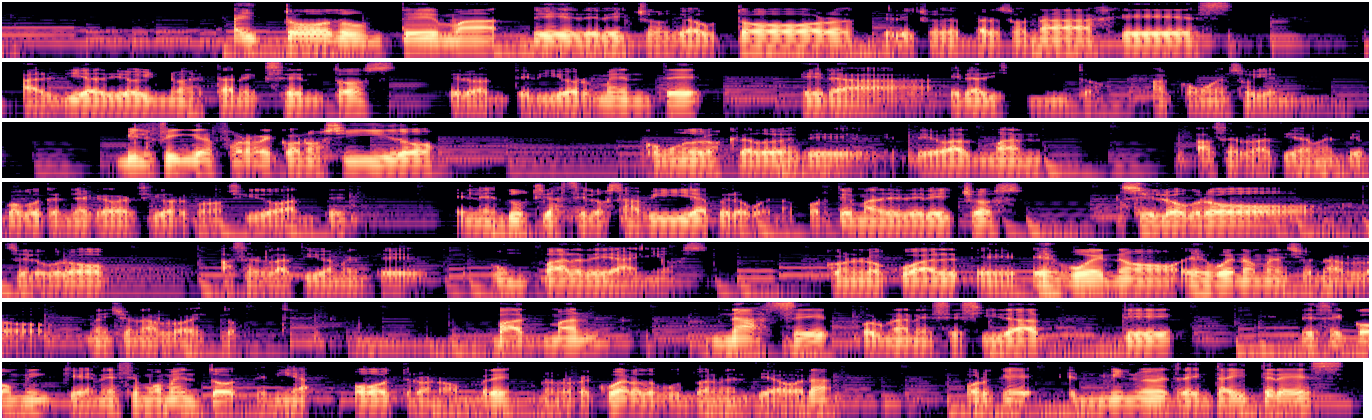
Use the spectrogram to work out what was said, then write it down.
Hay todo un tema de derechos de autor, derechos de personajes. Al día de hoy no están exentos, pero anteriormente era, era distinto a como es hoy en día. Bill Finger fue reconocido como uno de los creadores de, de Batman hace relativamente poco, tendría que haber sido reconocido antes. En la industria se lo sabía, pero bueno, por tema de derechos se logró, se logró hace relativamente un par de años. Con lo cual eh, es bueno, es bueno mencionarlo, mencionarlo a esto. Batman nace por una necesidad de, de ese cómic que en ese momento tenía otro nombre, no lo recuerdo puntualmente ahora, porque en 1933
